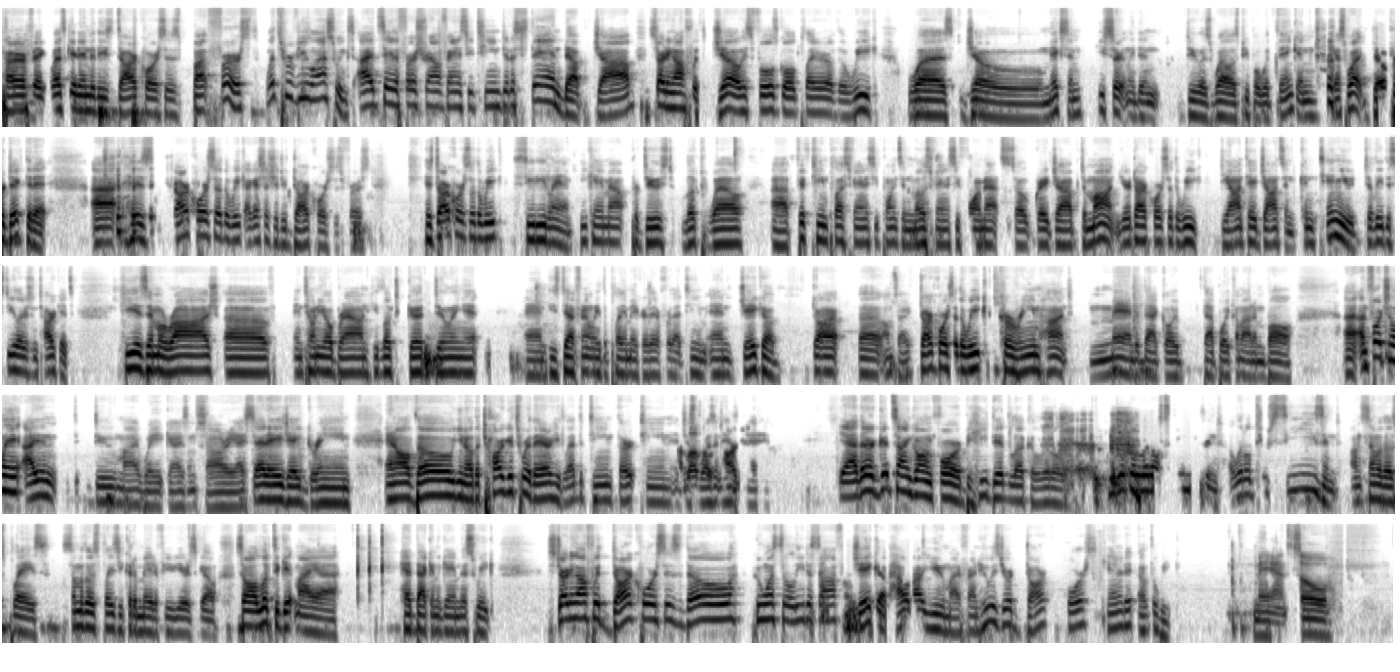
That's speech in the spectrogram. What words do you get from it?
Perfect. Let's get into these dark horses. But first, let's review last week's. I'd say the first round fantasy team did a stand up job. Starting off with Joe, his Fool's Gold player of the week was Joe Mixon. He certainly didn't do as well as people would think. And guess what? Joe predicted it. Uh, his dark horse of the week, I guess I should do dark horses first. His dark horse of the week, CeeDee Lamb. He came out, produced, looked well uh, 15 plus fantasy points in most fantasy formats. So great job. Demont, your dark horse of the week. Diontae Johnson continued to lead the Steelers in targets. He is a mirage of Antonio Brown. He looked good doing it, and he's definitely the playmaker there for that team. And Jacob, dar- uh, I'm sorry, dark horse of the week, Kareem Hunt. Man, did that go that boy come out and ball. Uh, unfortunately, I didn't do my weight, guys. I'm sorry. I said AJ Green, and although you know the targets were there, he led the team 13. It just wasn't his day. Yeah, they're a good sign going forward, but he did look a little, he looked a little seasoned, a little too seasoned on some of those plays. Some of those plays he could have made a few years ago. So I'll look to get my uh, head back in the game this week. Starting off with dark horses, though, who wants to lead us off? Jacob, how about you, my friend? Who is your dark horse candidate of the week? Man, so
